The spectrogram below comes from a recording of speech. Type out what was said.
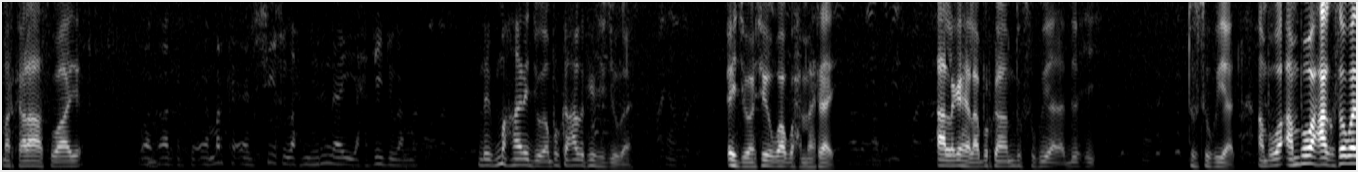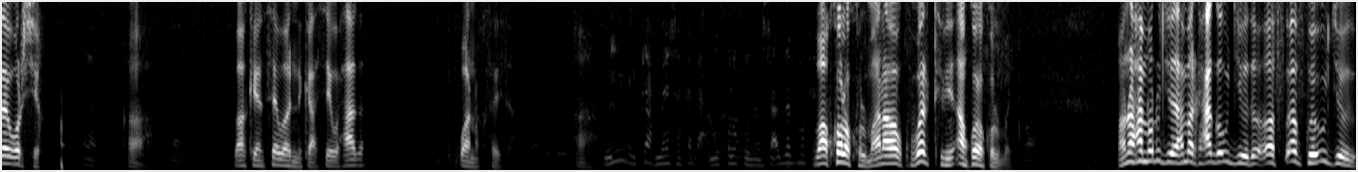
mar kalahaas waaye mahani joogaan burkan xabadkiisa joogaan ay joogaan waa wax maraay aa laga helaa burkan dugsi ku yaala dooxiisa dugsi ku yaala amba amba waxaa kasoo waday warshiq waa keensay waa nikaxsay waxaaga waa naqsaysaa waa kula kulma anaa kuwa timi aan kula kulmay anoo xamar u jeedo xamarka xagga u jeedo afkooy u jeedo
